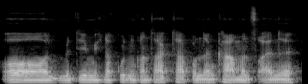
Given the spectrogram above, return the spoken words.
und mit dem ich noch guten Kontakt habe. Und dann kam uns eine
